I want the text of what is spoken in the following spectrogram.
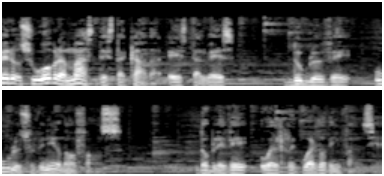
Pero su obra más destacada es tal vez W ou Le souvenir d'enfance, W o El recuerdo de infancia.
